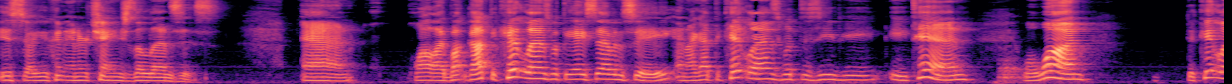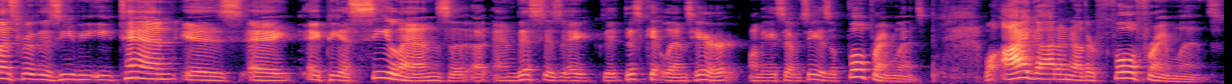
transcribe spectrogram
is so you can interchange the lenses. And while I got the kit lens with the A7C and I got the kit lens with the ZV-E10, well, one, the kit lens for the ZV-E10 is a APS-C lens, uh, uh, and this is a this kit lens here on the A7C is a full frame lens. Well, I got another full frame lens.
